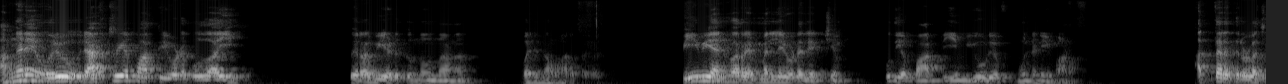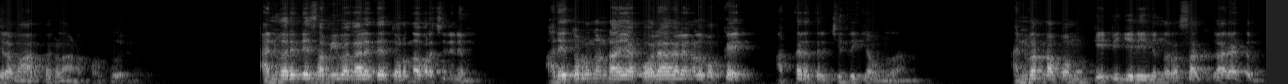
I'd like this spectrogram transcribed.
അങ്ങനെ ഒരു രാഷ്ട്രീയ പാർട്ടിയുടെ പുതുതായി പിറവിയെടുക്കുന്നു എന്നാണ് വരുന്ന വാർത്തകൾ. P V Anwar M L എയുടെ ലക്ഷ്യം പുതിയ പാർട്ടിയും യു ഡി എഫ് മുന്നണിയുമാണ്. അത്തരത്തിലുള്ള ചില വാർത്തകളാണ് പുറത്തു വരുന്നത്. അൻവറിന്റെ സമീപകാലത്തെ തുറന്ന പറച്ചിലിനും അതേ തുടർന്നുണ്ടായ കോലാഹലങ്ങളും ഒക്കെ അത്തരത്തിൽ ചിന്തിക്കാവുന്നതാണ്. അൻവറിനൊപ്പം കെ ടി ജലീലും റസാഖ് കാരാട്ടും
